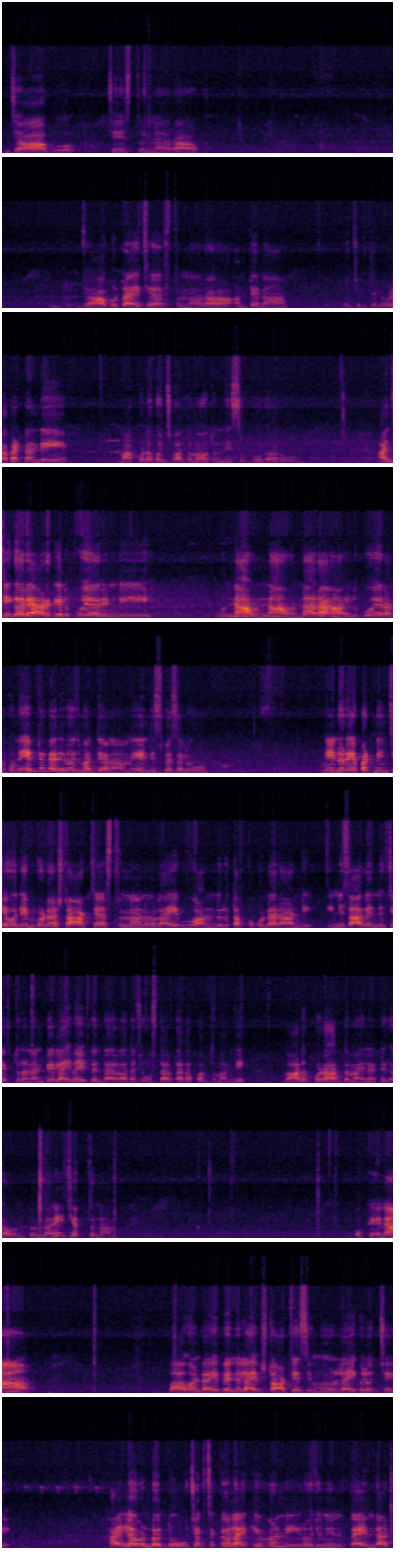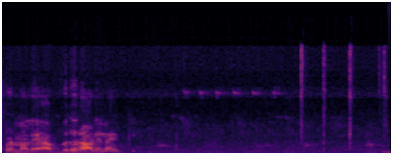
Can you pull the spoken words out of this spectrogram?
జాబ్ చేస్తున్నారా? జాబ్ ట్రై చేస్తున్నారా? అంతేనా? కొంచెం తెలుగులో పెట్టండి. మాకు కూడా కొంచెం అర్థమవుతుంది సుబ్బు గారు. అంజీ గారు ఎక్కడికి వెళ్ళిపోయారండి? ఉన్నా ఉన్నా ఉన్నారా? వెళ్ళిపోయారు అనుకున్నా. ఏం తిన్నారు ఈరోజు మధ్యాహ్నం? ఏంటి స్పెషల్? నేను రేపటి నుంచి ఉదయం కూడా స్టార్ట్ చేస్తున్నాను లైవ్. అందరూ తప్పకుండా రాండి. ఇన్నిసార్లు ఎందుకు చెప్తున్నానంటే లైవ్ అయిపోయిన తర్వాత చూస్తారు కదా కొంతమంది. వాళ్ళకు కూడా అర్థమైనట్టుగా ఉంటుందని చెప్తున్నాను. ఓకేనా? పావు గంట అయిపోయింది లైవ్ స్టార్ట్ చేసి మూడు లైకులు వచ్చాయి. హైలో ఉండొద్దు చక్కచక్క లైక్ ఇవ్వండి. ఈరోజు నేను టైం దాటిపోవడం వల్ల ఎవ్వరూ రాలే లైవ్కి.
